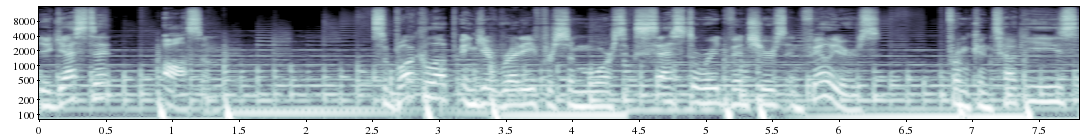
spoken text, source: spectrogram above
you guessed it, awesome. So buckle up and get ready for some more success story adventures and failures from Kentucky's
